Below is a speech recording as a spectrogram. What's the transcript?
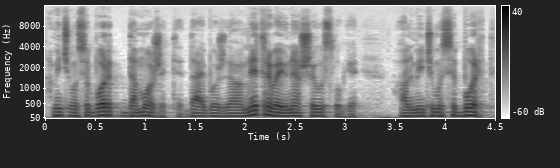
A mi ćemo se boriti da možete. Daj Bože da vam ne trebaju naše usluge, ali mi ćemo se boriti.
